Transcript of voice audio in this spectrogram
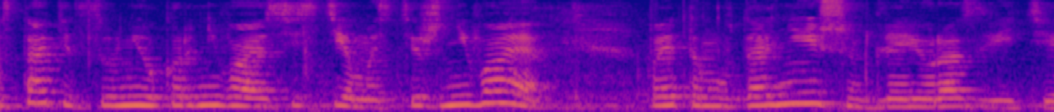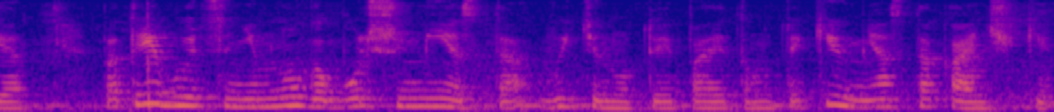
статицы у нее корневая система стержневая, поэтому в дальнейшем для ее развития потребуется немного больше места, вытянутые, поэтому такие у меня стаканчики.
